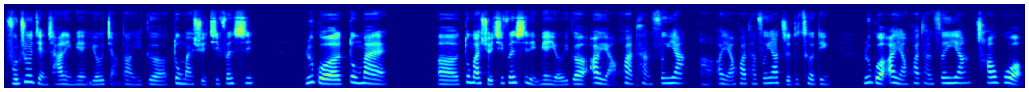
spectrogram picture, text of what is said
辅助检查里面有讲到一个动脉血气分析，如果动脉呃动脉血气分析里面有一个二氧化碳分压啊，二氧化碳分压值的测定，如果二氧化碳分压超过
